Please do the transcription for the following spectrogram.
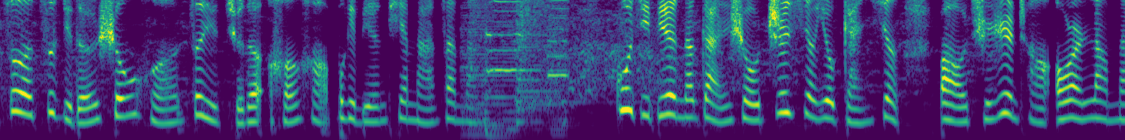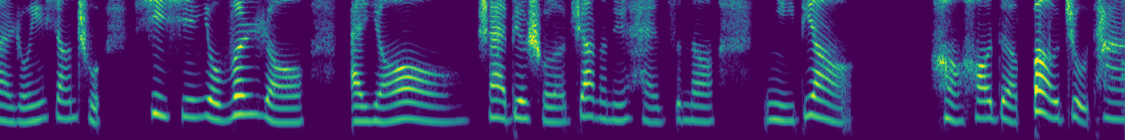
做自己的生活，自己觉得很好，不给别人添麻烦吗？顾及别人的感受，知性又感性，保持日常，偶尔浪漫，容易相处，细心又温柔。哎呦，啥也别说了，这样的女孩子呢，你一定要。好好的抱住他。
